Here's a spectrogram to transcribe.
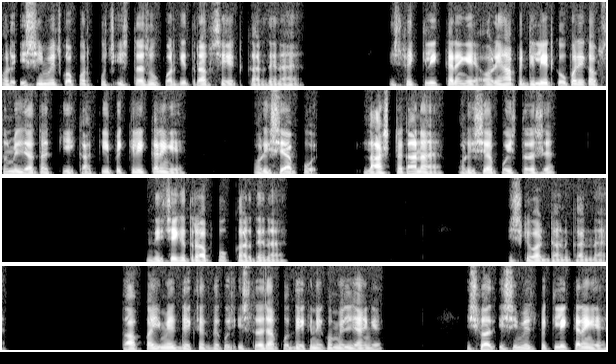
और इस इमेज को आपको कुछ इस तरह से ऊपर की तरफ़ सेट कर देना है। इस पर क्लिक करेंगे और यहाँ पे डिलीट के ऊपर एक ऑप्शन मिल जाता है की का की पे क्लिक करेंगे और इसे आपको लास्ट तक आना है और इसे आपको इस तरह से नीचे की तरफ़ आपको कर देना है। इसके बाद डन करना है। तो आपका इमेज देख सकते हैं, कुछ इस तरह से आपको देखने को मिल जाएँगे। इसके बाद इस इमेज पे क्लिक करेंगे,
